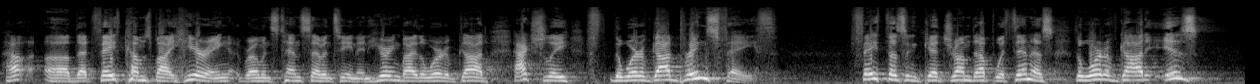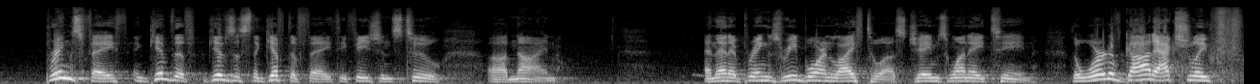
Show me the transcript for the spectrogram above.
how, uh, that faith comes by hearing, Romans 10 17, and hearing by the Word of God. Actually, the Word of God brings faith. Faith doesn't get drummed up within us. The Word of God is brings faith and give the, gives us the gift of faith, Ephesians 2 uh, 9. And then it brings reborn life to us, James 1 18. The Word of God actually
